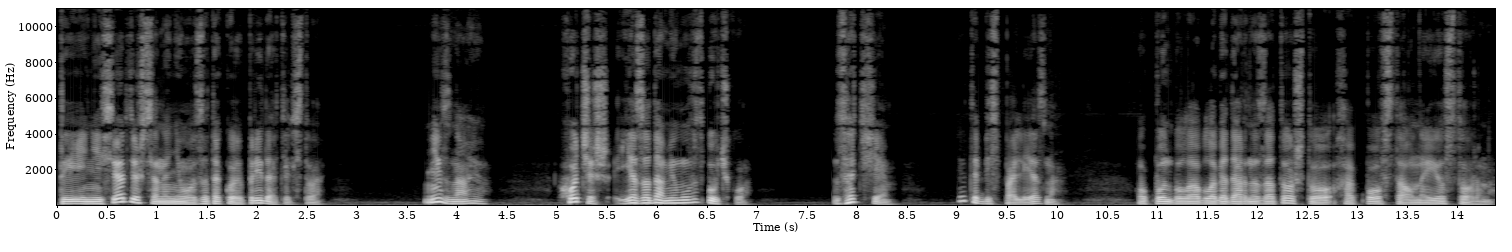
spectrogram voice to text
«Ты не сердишься на него за такое предательство?» «Не знаю», Хочешь, я задам ему взбучку?» «Зачем? Это бесполезно». Окпун была благодарна за то, что Хакпо встал на ее сторону.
